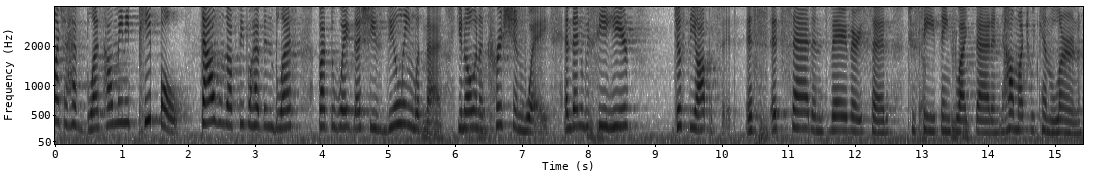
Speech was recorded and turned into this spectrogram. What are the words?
much I have blessed, how many people, thousands of people have been blessed, but the way that she's dealing with that, you know, in a Christian way. And then we see here just the opposite. It's, it's sad and very, very sad to see things like that and how much we can learn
